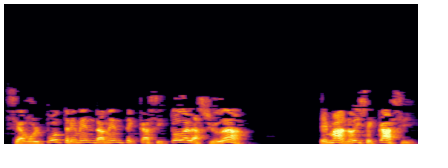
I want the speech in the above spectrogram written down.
se agolpó tremendamente casi toda la ciudad. Es más, no dice casi,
